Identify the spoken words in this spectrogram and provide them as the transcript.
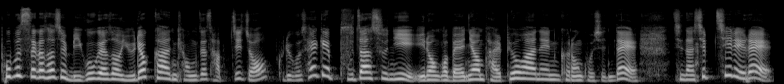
포브스가 사실 미국에서 유력한 경제 잡지죠. 그리고 세계 부자 순위 이런 거 매년 발표하는 그런 곳인데 지난 17일에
